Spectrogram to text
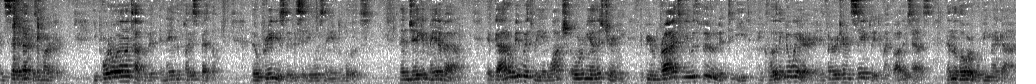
and set it up as a marker. He poured oil on top of it and named the place Bethel, though previously the city was named Luz. Then Jacob made a vow If God will be with me and watch over me on this journey, if he provides me with food to eat and clothing to wear, and if I return safely to my father's house, then the Lord will be my God.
